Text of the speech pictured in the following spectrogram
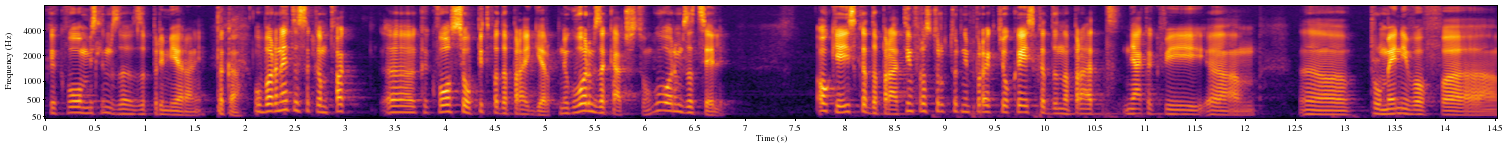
какво мислим за, за премиера ни. Така. Обърнете се към това какво се опитва да прави ГЕРБ. Не говорим за качество, говорим за цели. Окей, искат да правят инфраструктурни проекти, окей, искат да направят някакви а, а, промени в а,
